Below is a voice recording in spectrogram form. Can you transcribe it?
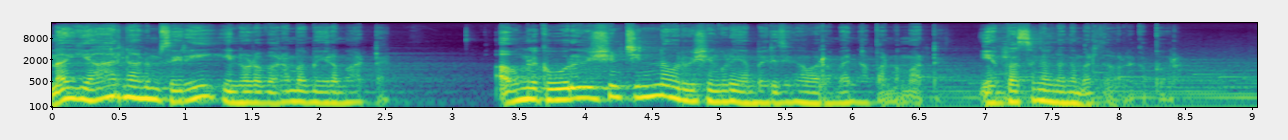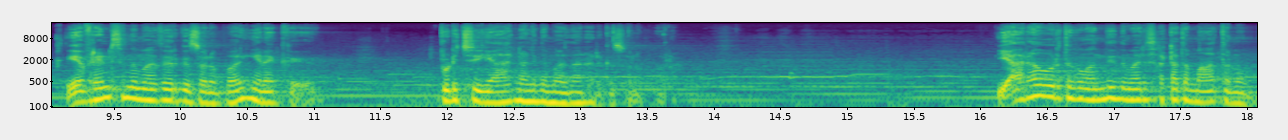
நான் யாருனாலும் சரி என்னோட வரம்பை மீற மாட்டேன். அவங்களுக்கு ஒரு விஷயம் சின்ன ஒரு விஷயம் கூட என் பெருசுங்க வர மாதிரி நான் பண்ண மாட்டேன். என் பசங்கள் நான் அந்த மாதிரி தான் வளர்க்க போகிறேன் என் ஃப்ரெண்ட்ஸ் இந்த மாதிரி தான் இருக்க சொல்ல போகிறேன் எனக்கு பிடிச்ச யாருனாலும் இந்த மாதிரி தான் இருக்க சொல்ல போகிறேன் யாரோ ஒருத்தவங்க வந்து இந்த மாதிரி சட்டத்தை மாற்றணும்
